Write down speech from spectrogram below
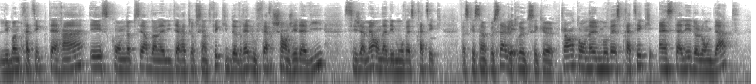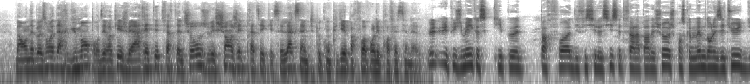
les, bonnes pratiques terrain et ce qu'on observe dans la littérature scientifique qui devrait nous faire changer d'avis si jamais on a des mauvaises pratiques. Parce que c'est un peu ça le truc, c'est que quand on a une mauvaise pratique installée de longue date, ben, on a besoin d'arguments pour dire, OK, je vais arrêter de faire telle chose, je vais changer de pratique. Et c'est là que c'est un petit peu compliqué parfois pour les professionnels. Et puis j'imagine que ce qui peut être parfois difficile aussi, c'est de faire la part des choses. Je pense que même dans les études,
